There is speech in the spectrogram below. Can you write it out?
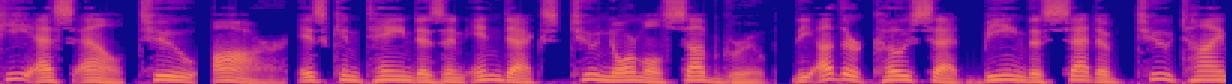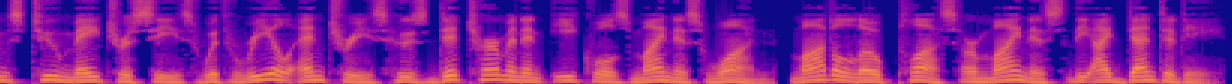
PSL 2 R is contained as an index 2 normal subgroup, the other coset being the set of 2 times 2 matrices with real entries whose determinant equals minus 1, modulo plus or minus the identity.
